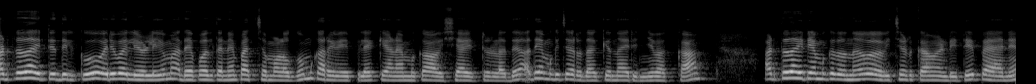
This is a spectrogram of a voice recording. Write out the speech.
അടുത്തതായിട്ട് ഇതിൽക്ക് ഒരു വലിയുള്ളിയും അതേപോലെ തന്നെ പച്ചമുളകും കറിവേപ്പിലൊക്കെയാണ് നമുക്ക് ആവശ്യമായിട്ടുള്ളത്. അത് നമുക്ക് ചെറുതാക്കി ഒന്ന് അരിഞ്ഞ് വെക്കാം. അടുത്തതായിട്ട് നമുക്ക് ഇതൊന്ന് വേവിച്ചെടുക്കാൻ വേണ്ടിയിട്ട് പാന്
